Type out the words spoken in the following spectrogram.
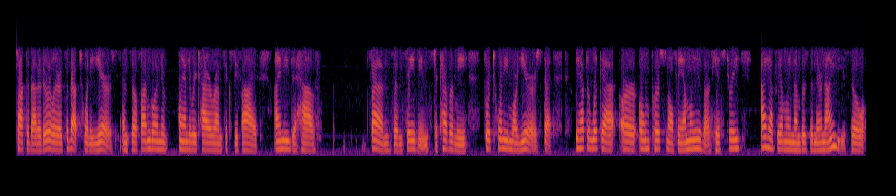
talked about it earlier. It's about 20 years. And so if I'm going to plan to retire around 65, I need to have funds and savings to cover me for 20 more years. That we have to look at our own personal families, our history. I have family members in their 90s, so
